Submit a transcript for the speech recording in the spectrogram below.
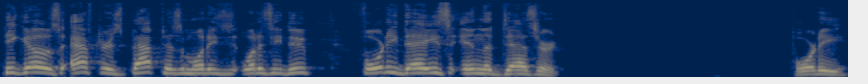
He goes after his baptism, what, is, what does he do? 40 days in the desert. 40.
